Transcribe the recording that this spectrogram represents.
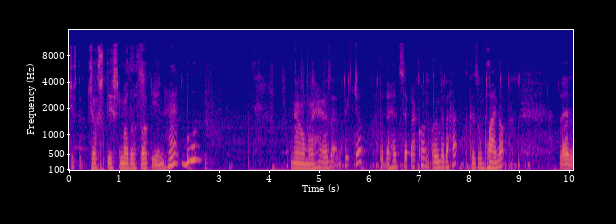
Just adjust this motherfucking hat, boy. Now my hair's out of the picture. Put the headset back on over the hat because why not? Then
